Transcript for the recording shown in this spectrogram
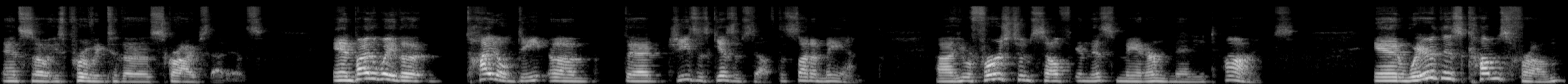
And so he's proving to the scribes that is. And by the way, the title um, that Jesus gives himself, the Son of Man, uh, he refers to himself in this manner many times. And where this comes from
